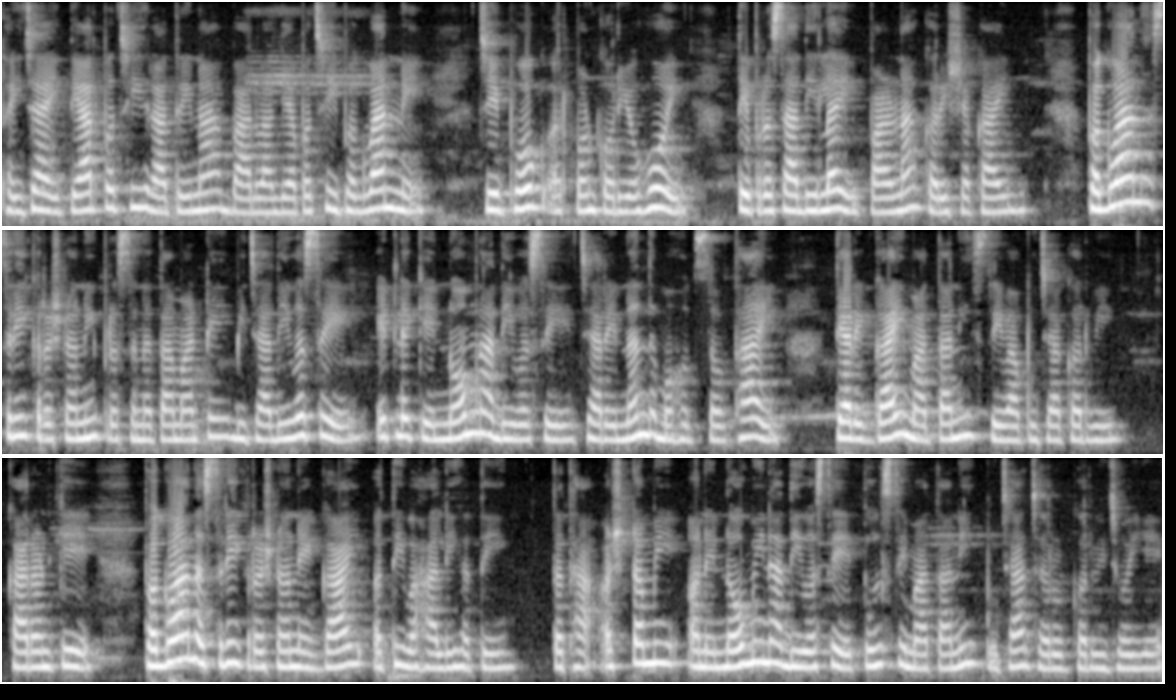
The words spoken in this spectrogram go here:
થઈ જાય ત્યાર પછી રાત્રિના બાર વાગ્યા પછી ભગવાનને જે ભોગ અર્પણ કર્યો હોય તે પ્રસાદી લઈ પાળના કરી શકાય. ભગવાન શ્રી કૃષ્ણની પ્રસન્નતા માટે બીજા દિવસે, એટલે કે નોમના દિવસે જ્યારે નંદ મહોત્સવ થાય, ત્યારે ગાય માતાની સેવા પૂજા કરવી. કારણ કે ભગવાન શ્રી કૃષ્ણને ગાય અતિ વહાલી હતી. તથા અષ્ટમી અને નવમીના દિવસે તુલસી માતાની પૂજા જરૂર કરવી જોઈએ.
